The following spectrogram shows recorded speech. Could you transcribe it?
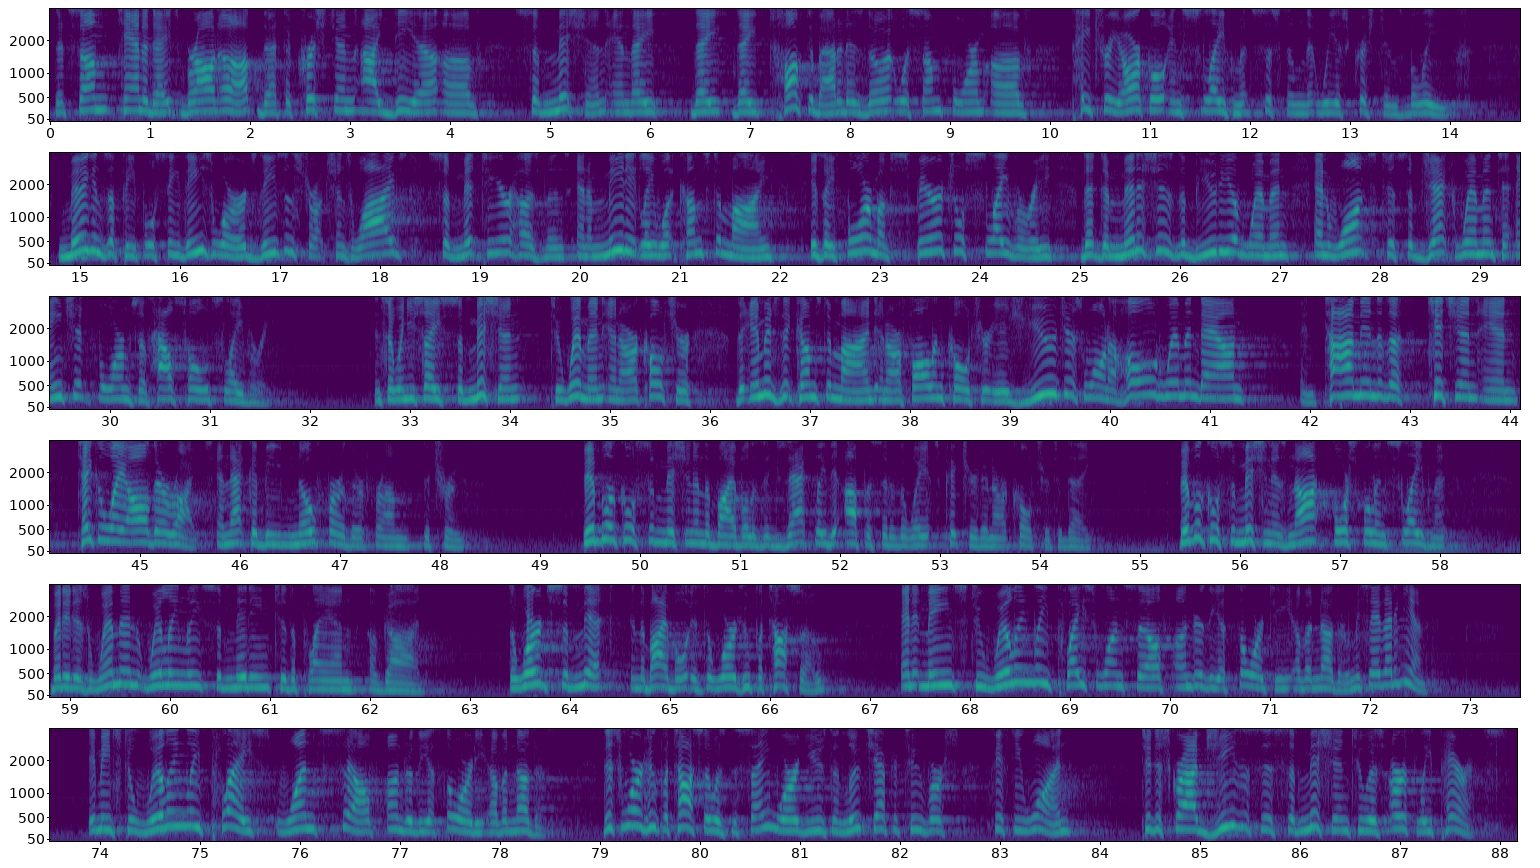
that some candidates brought up that the Christian idea of submission, and they, they, they talked about it as though it was some form of patriarchal enslavement system that we as Christians believe. Millions of people see these words, these instructions, wives, submit to your husbands, and immediately what comes to mind is a form of spiritual slavery that diminishes the beauty of women and wants to subject women to ancient forms of household slavery. And so when you say submission to women in our culture, the image that comes to mind in our fallen culture is you just want to hold women down and tie them into the kitchen and take away all their rights. And that could be no further from the truth. Biblical submission in the Bible is exactly the opposite of the way it's pictured in our culture today. Biblical submission is not forceful enslavement, but it is women willingly submitting to the plan of God. The word submit in the Bible is the word hupotasso, and it means to willingly place oneself under the authority of another. Let me say that again. It means to willingly place oneself under the authority of another. This word hupotasso is the same word used in Luke chapter 2, verse 51 to describe Jesus' submission to his earthly parents.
